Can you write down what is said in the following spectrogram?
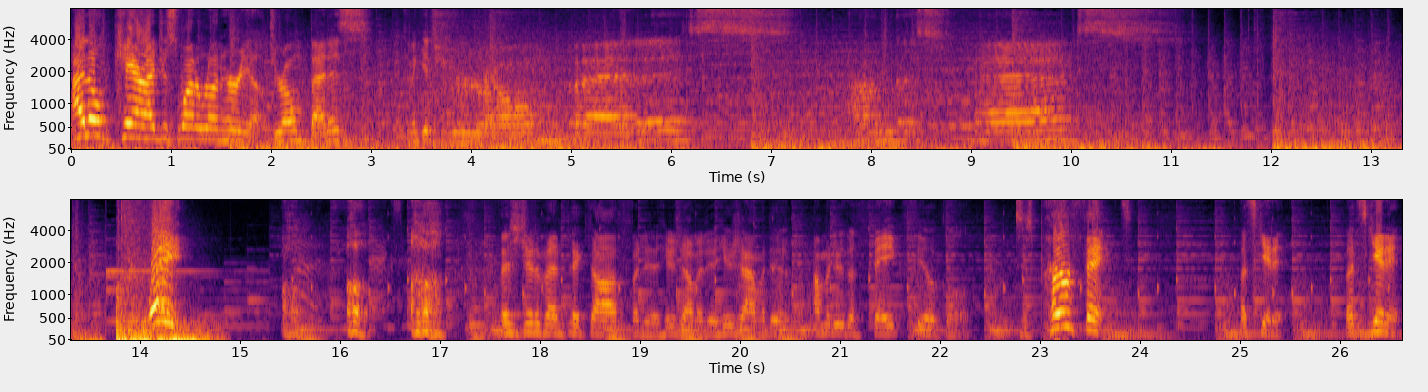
I don't care. I just want to run hurry up. Jerome Bettis. Can I get Jerome Bettis on this? Oh, oh. This should have been picked off. But here's what I'm gonna do. Here's what I'm gonna do. I'm gonna do the fake field goal. This is perfect. Let's get it. Let's get it.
